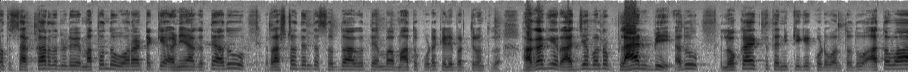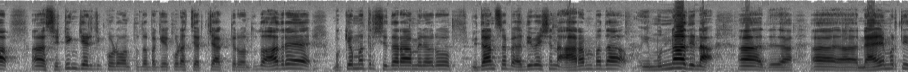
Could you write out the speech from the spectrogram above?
ಮತ್ತು ಸರ್ಕಾರದ ನಡುವೆ ಮತ್ತೊಂದು ಹೋರಾಟಕ್ಕೆ ಅಣಿಯಾಗುತ್ತೆ. ಅದು ರಾಷ್ಟ್ರಾದ್ಯಂತ ಆಗುತ್ತೆ ಎಂಬ ಮಾತು ಕೂಡ ಕೇಳಿ ಬರ್ತಿರುವಂಥದ್ದು ಹಾಗಾಗಿ ರಾಜ್ಯಪಾಲರು ಪ್ಲಾನ್ ಬಿ ಅದು ಲೋಕಾಯುಕ್ತ ತನಿಖೆಗೆ ಕೊಡುವಂಥದ್ದು ಅಥವಾ ಸಿಟ್ಟಿಂಗ್ ಜಡ್ಜ್ಗೆ ಕೊಡುವಂಥದ್ದು ಬಗ್ಗೆ ಕೂಡ ಚರ್ಚೆ ಆಗ್ತಿರುವಂಥದ್ದು. ಆದರೆ ಮುಖ್ಯಮಂತ್ರಿ ಸಿದ್ದರಾಮಯ್ಯನವರು ವಿಧಾನಸಭೆ ಅಧಿವೇಶನ ಆರಂಭದ ಈ ಮುನ್ನಾ ದಿನ ನ್ಯಾಯಮೂರ್ತಿ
